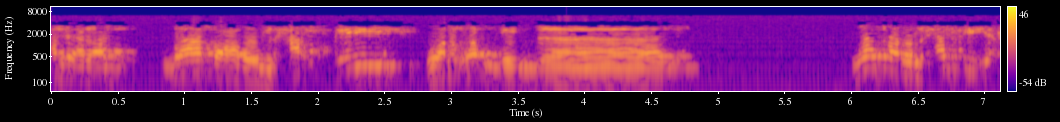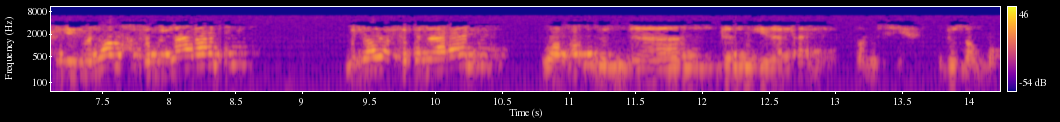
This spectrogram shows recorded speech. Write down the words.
adalah batarul haqqi wa ghaddun nas. Batarul haqqi yakni menolak kebenaran, menolak kebenaran wa ghaddun nas dan menghinakan manusia. Itu sombong.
